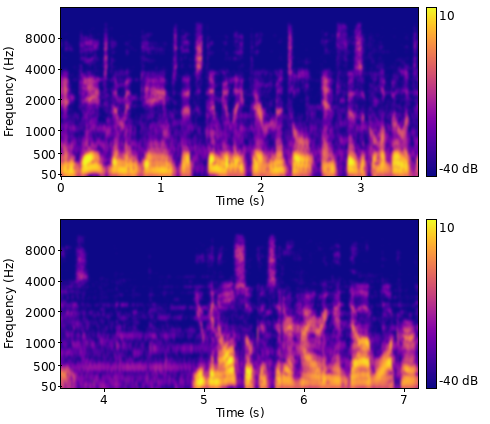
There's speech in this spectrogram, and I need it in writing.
Engage them in games that stimulate their mental and physical abilities. You can also consider hiring a dog walker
